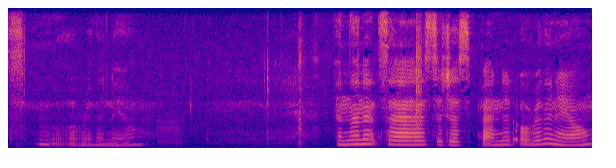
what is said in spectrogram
Smooth over the nail. And then it says to just bend it over the nail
